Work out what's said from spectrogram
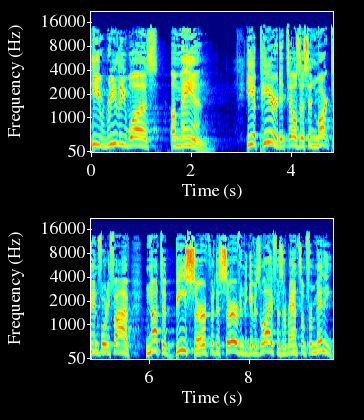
He really was a man. He appeared, it tells us in Mark 10:45, not to be served, but to serve and to give his life as a ransom for many.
